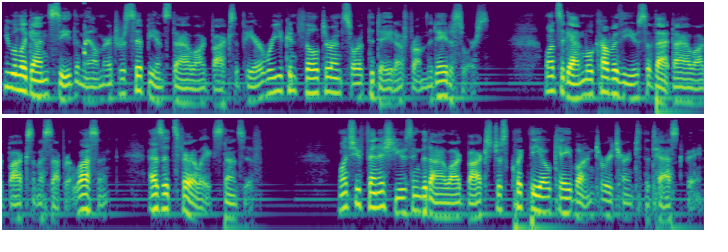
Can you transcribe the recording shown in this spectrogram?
you will again see the Mail Merge Recipients dialog box appear where you can filter and sort the data from the data source. Once again, we'll cover the use of that dialog box in a separate lesson, as it's fairly extensive. Once you've finished using the dialog box, just click the OK button to return to the task pane.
